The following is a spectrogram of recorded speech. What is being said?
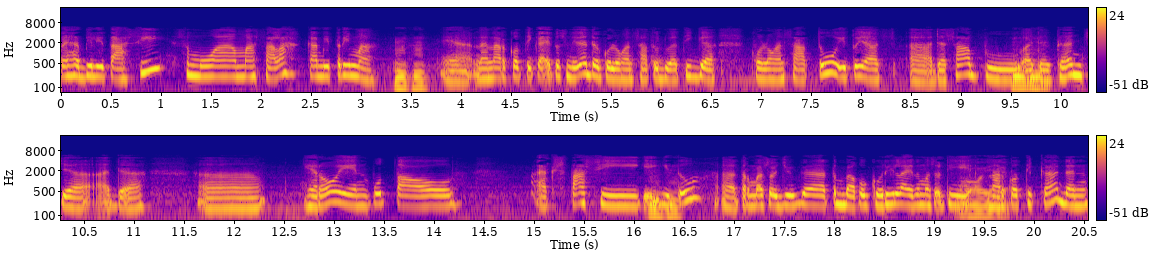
rehabilitasi semua masalah kami terima. Hmm. Ya, nah narkotika itu sendiri ada golongan 1 2 3. Golongan 1 itu ya e, ada sabu, hmm. ada ganja, ada e, heroin, putau, ekstasi kayak mm-hmm. gitu, uh, termasuk juga tembakau gorila itu masuk di oh, iya. narkotika dan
